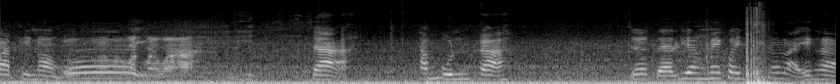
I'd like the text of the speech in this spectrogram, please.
วัดพี่น้องเอ้วัยดมาวาจ้าทำบุญค่ะ เจอแต่เรื่องไม่ค่อยดีเท่าไหร่ค่ะ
